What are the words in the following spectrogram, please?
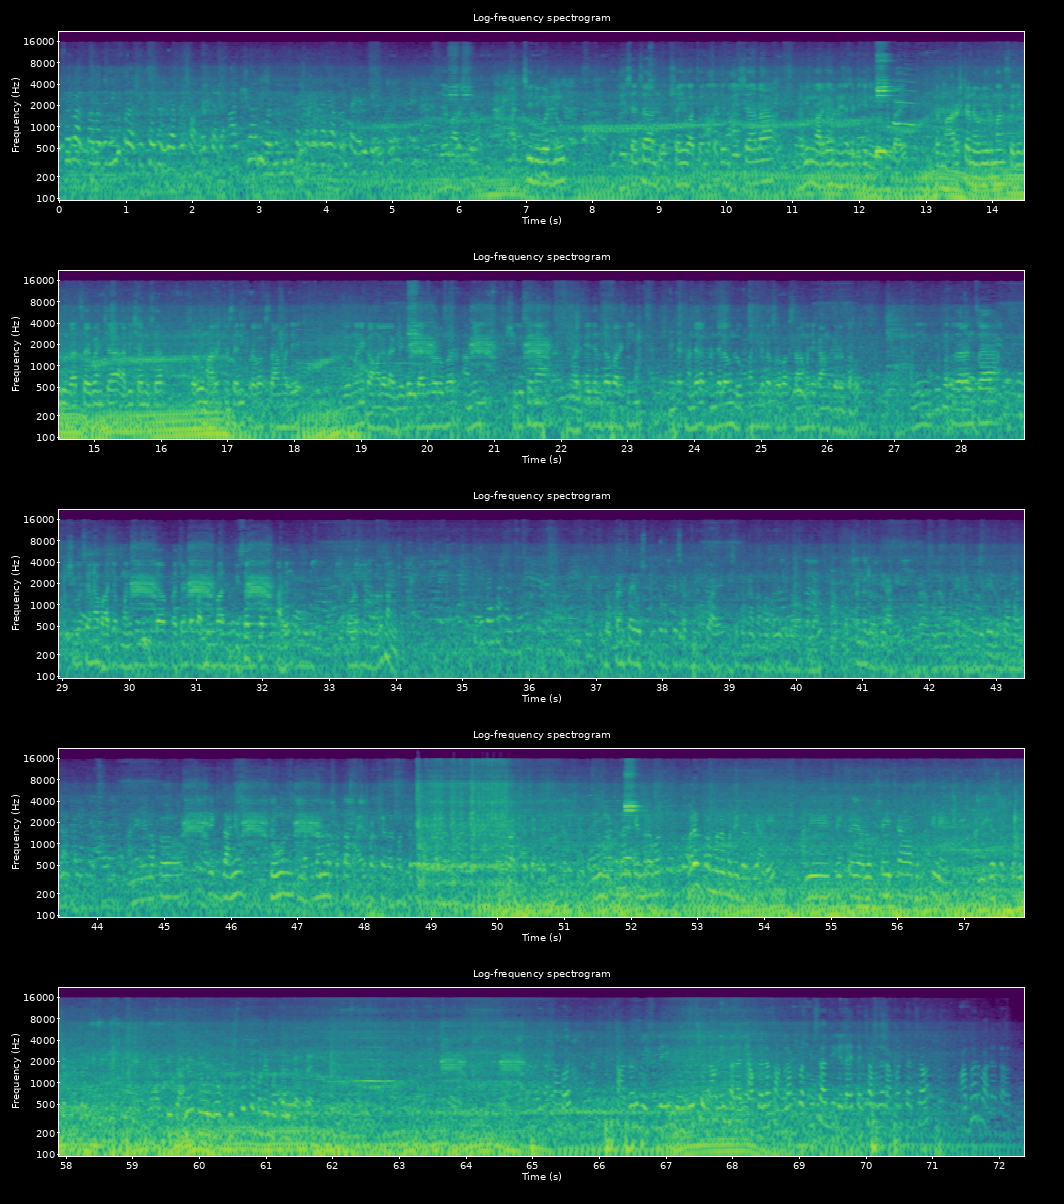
Local वार्तामध्ये मी प्रतीक्षा झगडे आपलं स्वागत करते आजच्या निवडणुकीची कशा प्रकारे आपण तयारी केली जय महाराष्ट्र. आजची निवडणूक ही देशाच्या लोकशाही वाचवण्यासाठी देशाला नवीन मार्गावर नेण्यासाठीची निवडणूक आहे. तर महाराष्ट्र नवनिर्माण सेनेकडून राजसाहेबांच्या आदेशानुसार सर्व महाराष्ट्र सैनिक प्रभाग सहामध्ये जोमाने कामाला लागलेले त्याचबरोबर आम्ही शिवसेना भारतीय जनता पार्टी यांच्या खांद्याला खांदा लावून लोकमान्य नगर प्रभाग सहामध्ये काम करत आहोत. आणि मतदारांचा शिवसेना भाजप मनसेनेला प्रचंड पाठिंबा दिसत आहे. तेवढंच मी तुम्हाला सांगू शकतो. लोकांचाही उत्स्फूर्त प्रतिसाद मिळतो आहे जसं तुम्ही आता मतदान केंद्रावर बघाल प्रचंड गर्दी आहे. एवढ्या उन्हामध्ये गर्दीमध्ये लोक मतदान करतात. आणि लोक एक जाणीव ठेवून मतदानाला स्वतः बाहेर पडतात. फक्त कोणता धर्म आहे. अक्षरशः गर्दी प्रदेशात. आणि मतदान केंद्रावर बऱ्याच प्रमाणामध्ये गर्दी आहे. आणि एक लोकशाहीच्या दृष्टीने आणि ज्या संसदेचे खासदारकीचे इलेक्शन आहे जाणीव ठेवून लोक उत्स्फूर्तपणे मतदान करत आहेत. सागर भोसले योगेश सोनावणे सरांनी आपल्याला चांगला प्रतिसाद दिलेला आहे. त्याच्याबद्दल आपण त्यांचा आभार मानत आहोत.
